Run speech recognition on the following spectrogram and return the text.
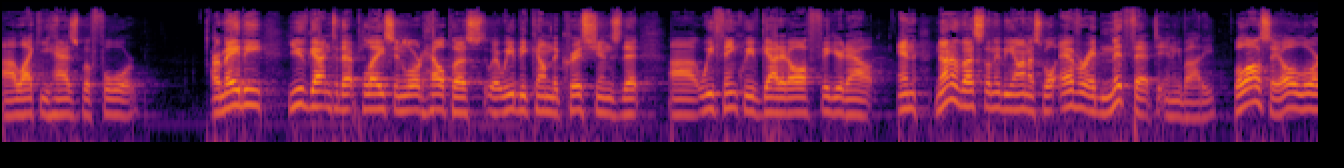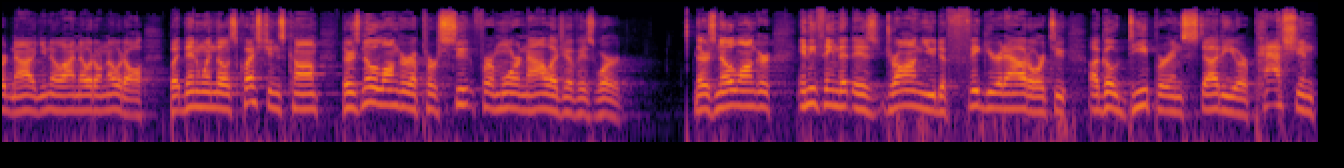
uh, like He has before. Or maybe you've gotten to that place, and Lord help us, where we become the Christians that uh, we think we've got it all figured out. And none of us, let me be honest, will ever admit that to anybody. We'll all say, Oh Lord, now you know I know I don't know it all. But then when those questions come, there's no longer a pursuit for more knowledge of His Word. There's no longer anything that is drawing you to figure it out or to uh, go deeper in study or passion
